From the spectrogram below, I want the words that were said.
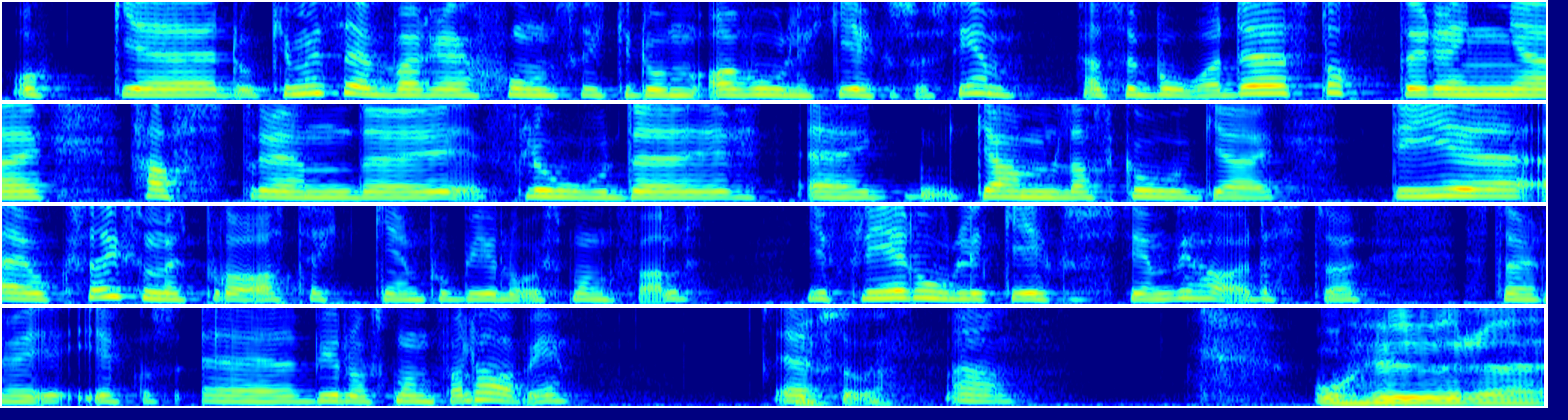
och eh, då kan man säga variationsrikedom av olika ekosystem. Alltså både slåtterängar, havsstränder, floder, eh, gamla skogar. Det är också liksom ett bra tecken på biologisk mångfald. Ju fler olika ekosystem vi har desto större ekos- eh, biologisk mångfald har vi. Just. Ja. Och hur,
